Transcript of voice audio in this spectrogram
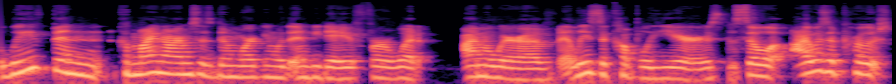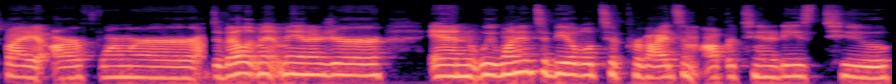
we've been, Combined Arms has been working with NBDA for what I'm aware of at least a couple years. So I was approached by our former development manager and we wanted to be able to provide some opportunities to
